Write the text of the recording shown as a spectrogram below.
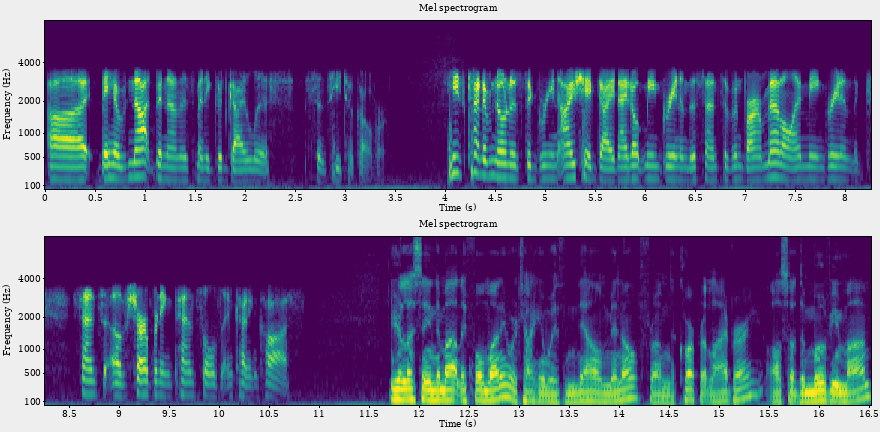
uh, they have not been on as many good guy lists since he took over he's kind of known as the green eyeshade guy, and I don't mean green in the sense of environmental. I mean green in the sense of sharpening pencils and cutting costs. You're listening to Motley Fool Money. We're talking with Nell Minow from the Corporate Library, also the Movie Mom.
